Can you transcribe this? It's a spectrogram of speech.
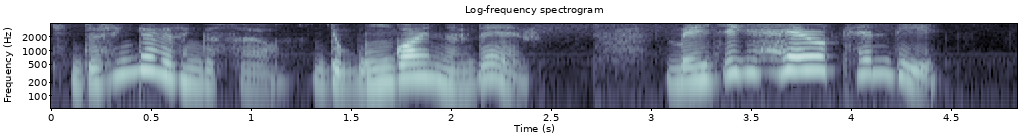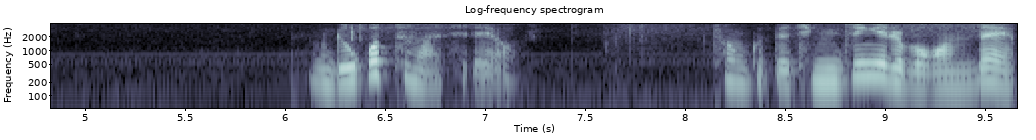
진짜 신기하게 생겼어요. 이게 뭔가 했는데 매직 헤어 캔디 요거트 맛이래요. 전 그때 징징이를 먹었는데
